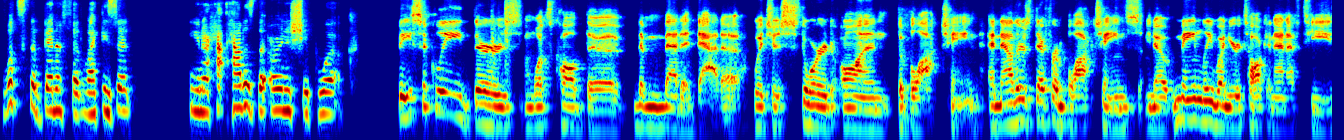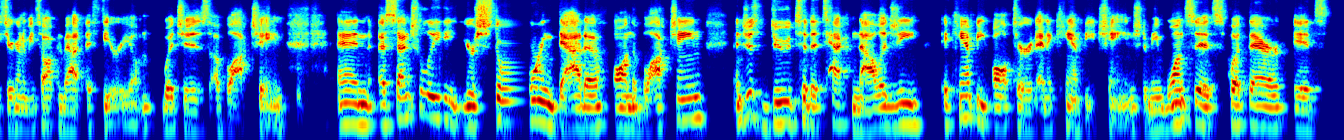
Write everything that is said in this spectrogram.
what's the benefit? Like, is it, you know, how, how does the ownership work? Basically there's what's called the the metadata which is stored on the blockchain. And now there's different blockchains. You know mainly when you're talking nfts you're going to be talking about ethereum which is a blockchain. And essentially you're storing data on the blockchain. And just due to the technology it can't be altered and it can't be changed. I mean once it's put there it's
